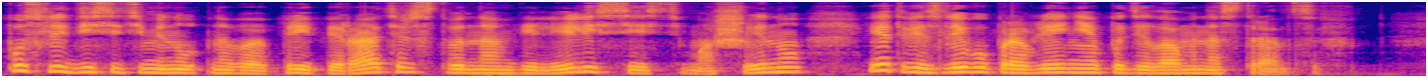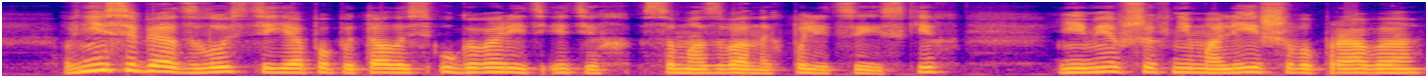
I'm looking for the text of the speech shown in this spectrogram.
После десятиминутного препирательства нам велели сесть в машину и отвезли в управление по делам иностранцев. Вне себя от злости я попыталась уговорить этих самозваных полицейских, не имевших ни малейшего права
